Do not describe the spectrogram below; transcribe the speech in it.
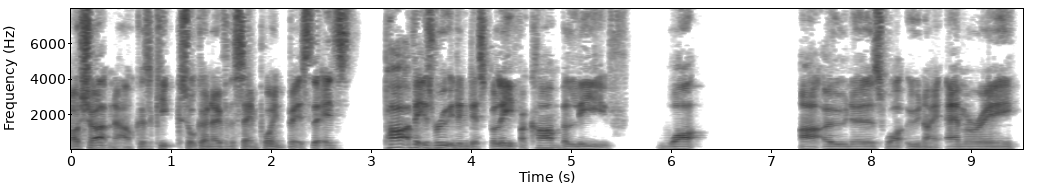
I'll shut up now because I keep sort of going over the same point, but it's that it's part of it is rooted in disbelief. I can't believe what our owners, what Unai Emery,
